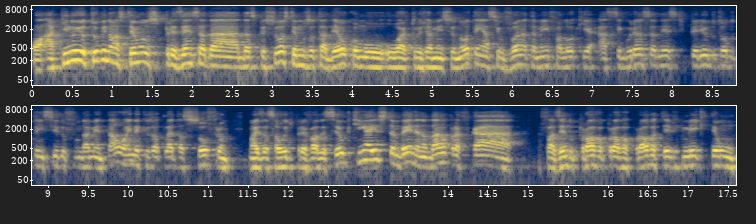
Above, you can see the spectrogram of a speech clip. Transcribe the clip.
Ó, aqui no YouTube nós temos presença da, das pessoas, temos o Tadeu, como o Arthur já mencionou, tem a Silvana também falou que a segurança neste período todo tem sido fundamental, ainda que os atletas sofram, mas a saúde prevaleceu, que tinha isso também, né? Não dava para ficar fazendo prova, prova, prova, teve que meio que ter um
